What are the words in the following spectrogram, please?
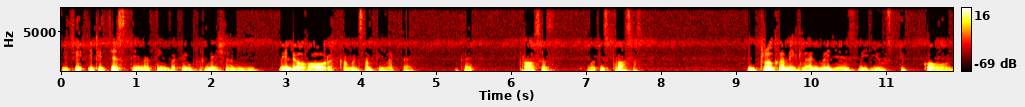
It, it is just nothing but information window or comment something like that. Okay process. What is process? In programming languages we used to call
